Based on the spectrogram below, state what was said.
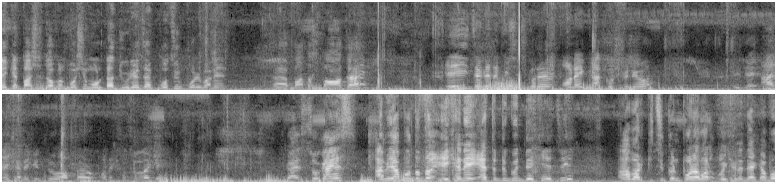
লেকের পাশে যখন বসে, মনটা জুড়ে যায়, প্রচুর পরিমাণে বাতাস পাওয়া যায়। এই জায়গাটা বিশেষ করে অনেক আকর্ষণীয়। এই যে, আর এখানে কিন্তু আপনার অনেক সুন্দর লাগে। গাইস সো গাইস আমি আপাতত এখানে এতটুকু দেখিয়েছি। আবার কিছুক্ষণ পর আবার ওইখানে দেখাবো,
